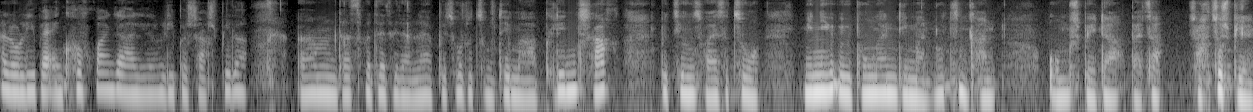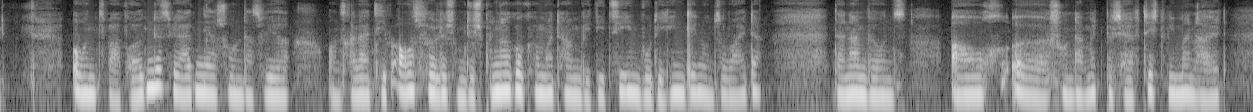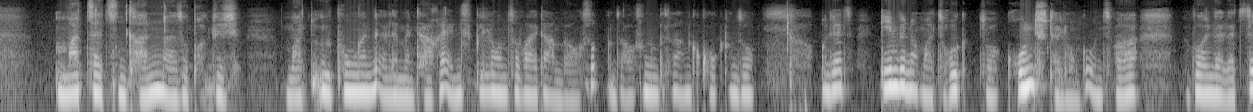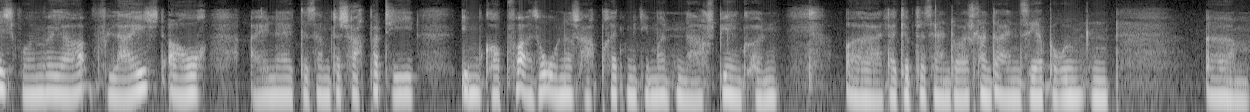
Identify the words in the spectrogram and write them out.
Hallo liebe Enko-Freunde, hallo liebe Schachspieler. Ähm, das wird jetzt wieder eine Episode zum Thema Blindschach beziehungsweise zu Mini-Übungen, die man nutzen kann, um später besser Schach zu spielen. Und zwar folgendes, wir hatten ja schon, dass wir uns relativ ausführlich um die Springer gekümmert haben, wie die ziehen, wo die hingehen und so weiter. Dann haben wir uns auch äh, schon damit beschäftigt, wie man halt matt setzen kann, also praktisch Matheübungen, elementare Endspiele und so weiter haben wir auch schon, uns auch schon ein bisschen angeguckt und so. Und jetzt gehen wir nochmal zurück zur Grundstellung. Und zwar, wir wollen ja letztlich, wollen wir ja vielleicht auch eine gesamte Schachpartie im Kopf, also ohne Schachbrett mit jemandem nachspielen können. Äh, da gibt es ja in Deutschland einen sehr berühmten ähm,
